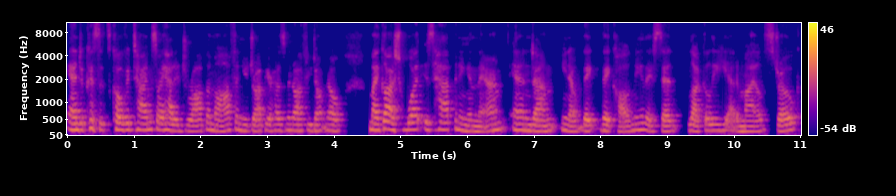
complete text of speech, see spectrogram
And because it's COVID time, so I had to drop him off. And you drop your husband off, you don't know my gosh, what is happening in there? And um, you know, they they called me. They said, luckily, he had a mild stroke.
